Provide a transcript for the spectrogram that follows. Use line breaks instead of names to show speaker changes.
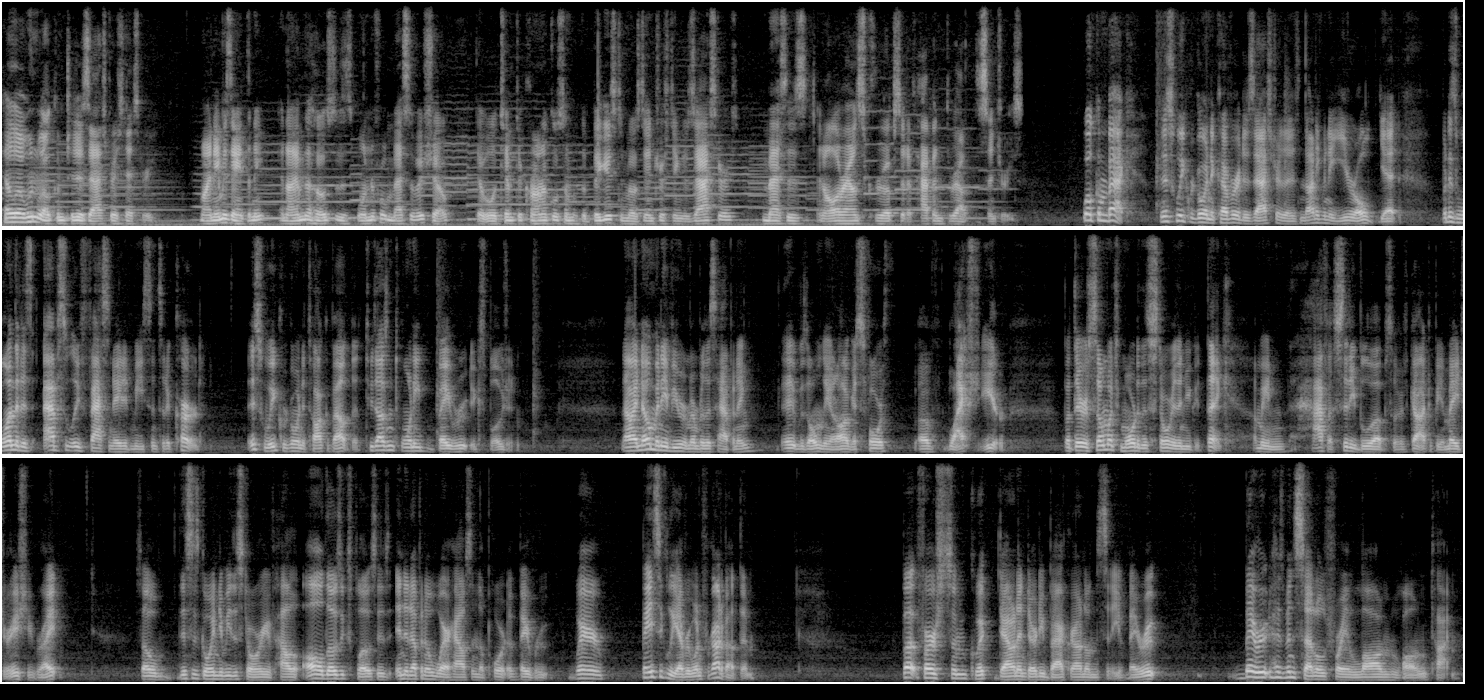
Hello and welcome to Disastrous History. My name is Anthony, and I am the host of this wonderful mess of a show that will attempt to chronicle some of the biggest and most interesting disasters, messes, and all around screw ups that have happened throughout the centuries. Welcome back. This week we're going to cover a disaster that is not even a year old yet, but is one that has absolutely fascinated me since it occurred. This week we're going to talk about the 2020 Beirut explosion. Now, I know many of you remember this happening. It was only on August 4th, of last year. But there's so much more to this story than you could think. I mean, half a city blew up, so there's got to be a major issue, right? So, this is going to be the story of how all those explosives ended up in a warehouse in the port of Beirut, where basically everyone forgot about them. But first, some quick down and dirty background on the city of Beirut. Beirut has been settled for a long, long time.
